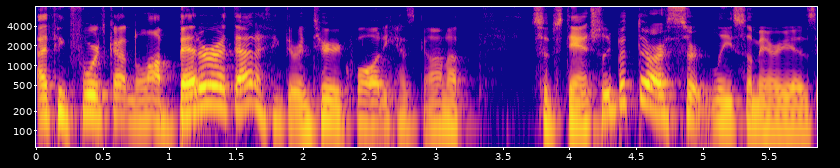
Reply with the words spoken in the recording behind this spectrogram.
I think Ford's gotten a lot better at that. I think their interior quality has gone up substantially, but there are certainly some areas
